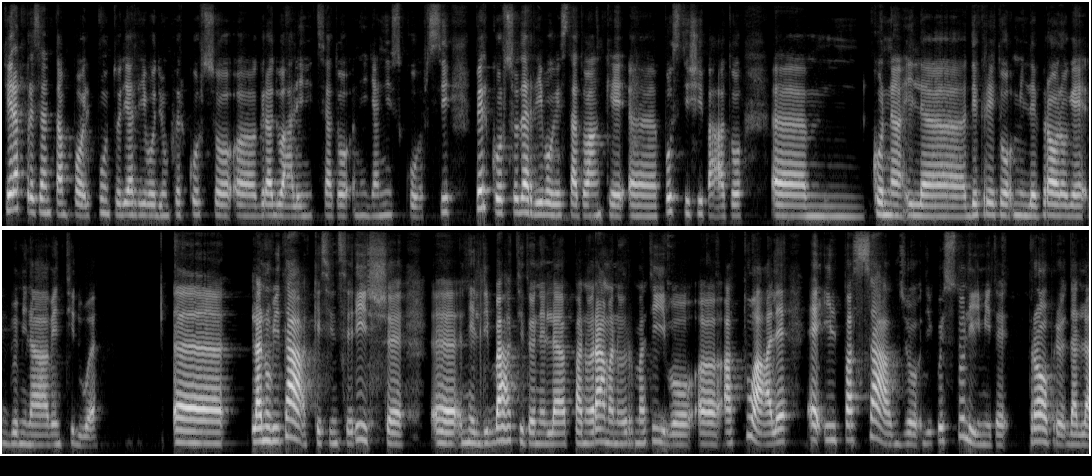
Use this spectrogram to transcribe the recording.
che rappresenta un po' il punto di arrivo di un percorso, uhm, graduale iniziato negli anni scorsi, percorso d'arrivo che è stato anche, ehm, posticipato, ehm, con il decreto mille proroghe 2022. Ehm la novità che si inserisce, ehm, nel dibattito e nel panorama normativo, uhm, attuale è il passaggio di questo limite proprio dal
